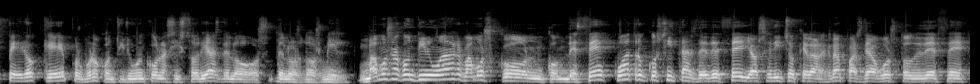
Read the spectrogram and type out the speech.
espero que, pues bueno, continúen con las historias de los, de los 2000. Vamos a continuar, vamos con, con DC, cuatro cositas de DC, ya os he dicho que las grapas de agosto de DC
